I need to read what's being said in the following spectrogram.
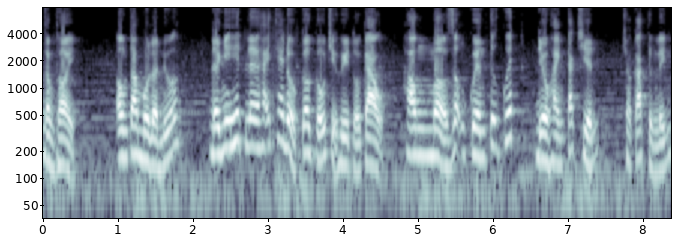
Đồng thời, ông ta một lần nữa đề nghị Hitler hãy thay đổi cơ cấu chỉ huy tối cao, hòng mở rộng quyền tự quyết điều hành tác chiến cho các tướng lĩnh.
